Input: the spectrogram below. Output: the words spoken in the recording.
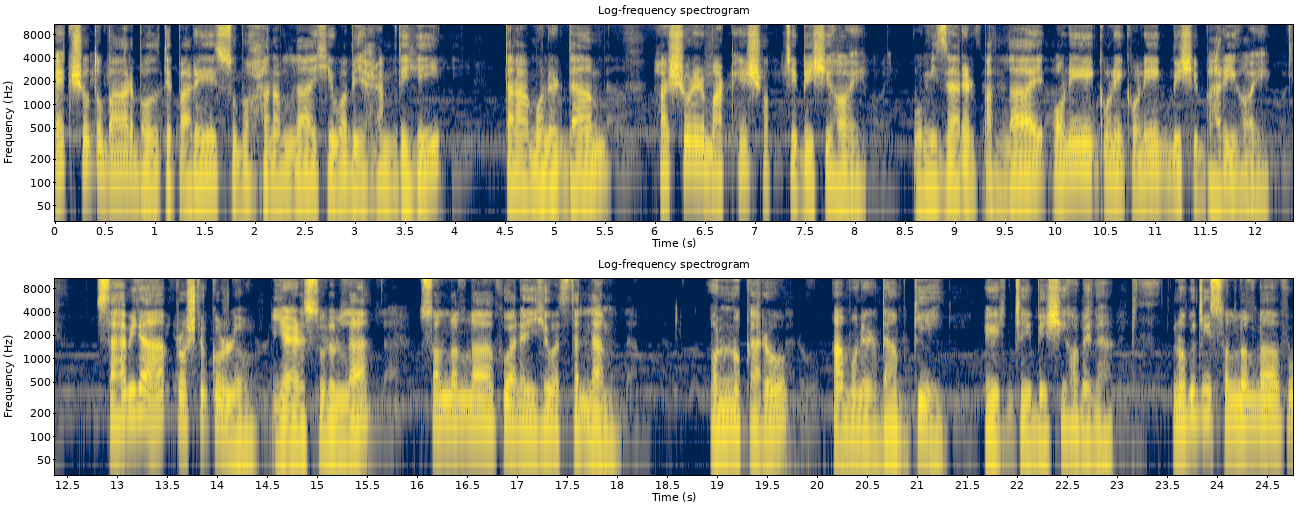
একশত বার বলতে পারে, সুবহানাল্লাহি ওয়া বিহামদিহি তার আমলের দাম হাস্যরের মাঠে সবচেয়ে বেশি হয় ও মিজানের পাল্লায় অনেক অনেক অনেক বেশি ভারী হয়। সাহাবিরা প্রশ্ন করল, ইয়া রাসূলুল্লাহ আলাইহি ওয়াসাল্লাম, অন্য কারও আমলের দাম কি এর চেয়ে বেশি হবে না? নবীজি সাল্লাল্লাহু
